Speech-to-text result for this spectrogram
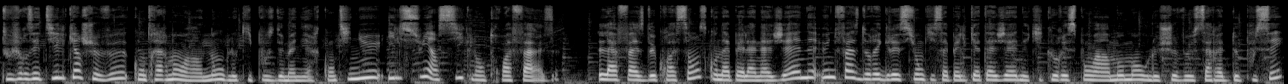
toujours est-il qu'un cheveu, contrairement à un ongle qui pousse de manière continue, il suit un cycle en trois phases. La phase de croissance qu'on appelle anagène, une phase de régression qui s'appelle catagène et qui correspond à un moment où le cheveu s'arrête de pousser,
